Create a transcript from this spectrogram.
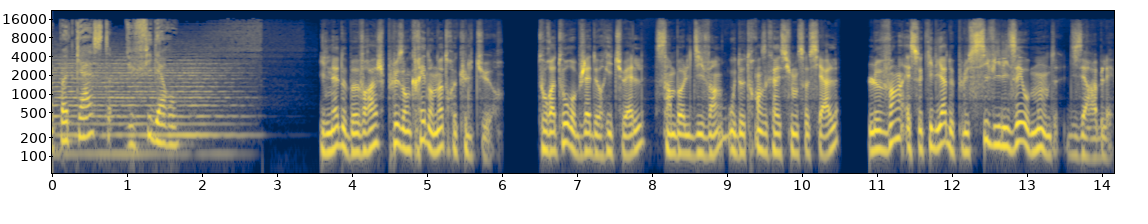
podcasts du Figaro. Il naît de beuvrage plus ancré dans notre culture. Tour à tour objet de rituels, symbole divin ou de transgression sociale, le vin est ce qu'il y a de plus civilisé au monde, disait Rabelais.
